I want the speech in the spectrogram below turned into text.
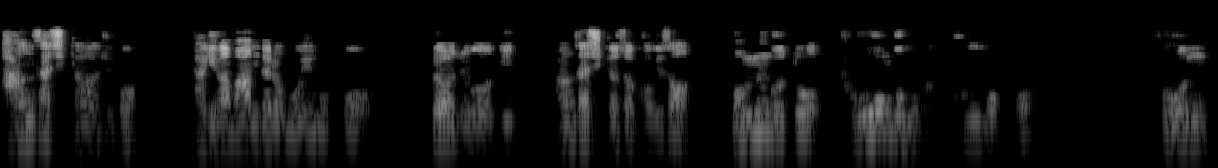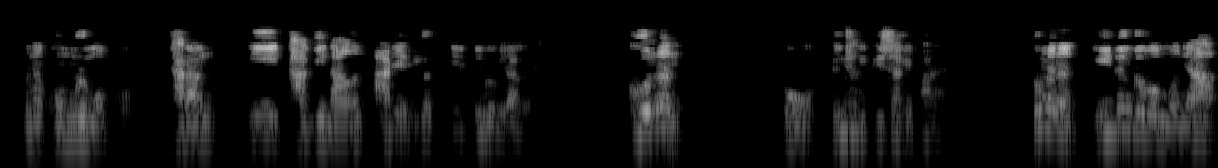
방사시켜가지고 자기가 마음대로 모이 먹고 그래가지고 이 방사시켜서 거기서 먹는 것도 좋은 거 먹어. 콩 먹고 좋은 뭐냐 곡물 먹고 자란 이 닭이 낳은 알이에요. 이거 1등급이라 그래. 그거는 어, 굉장히 비싸게 팔아요. 그러면은 2등급은 뭐냐?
